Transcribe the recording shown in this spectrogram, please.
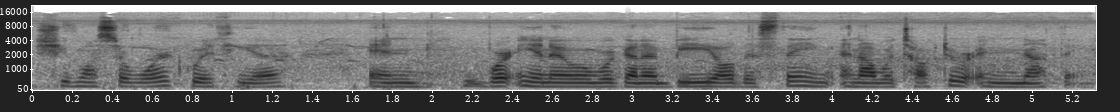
she wants to work with you and we're, you know, and we're going to be all this thing. And I would talk to her and nothing.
